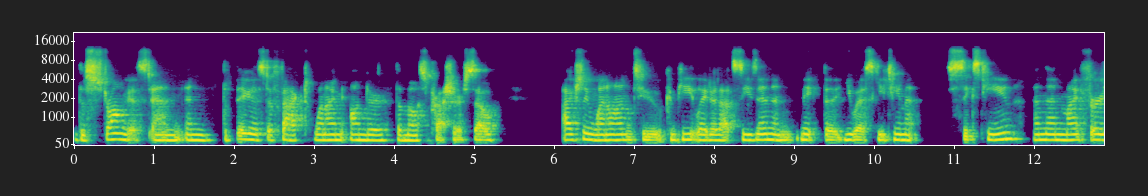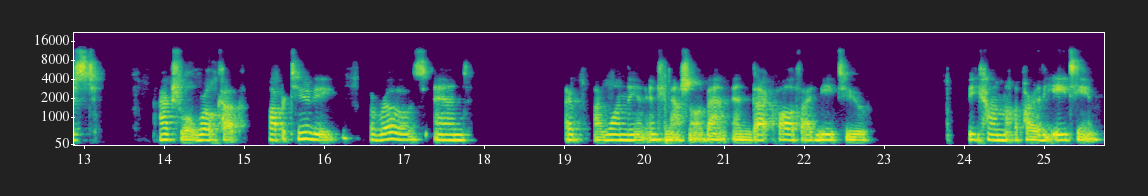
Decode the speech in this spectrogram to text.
the strongest and and the biggest effect when I'm under the most pressure. So I actually went on to compete later that season and make the US ski team at 16. And then my first actual World Cup opportunity arose and I, I won the international event, and that qualified me to become a part of the A team,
